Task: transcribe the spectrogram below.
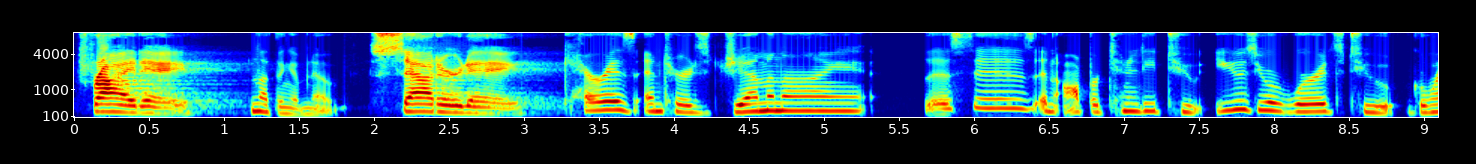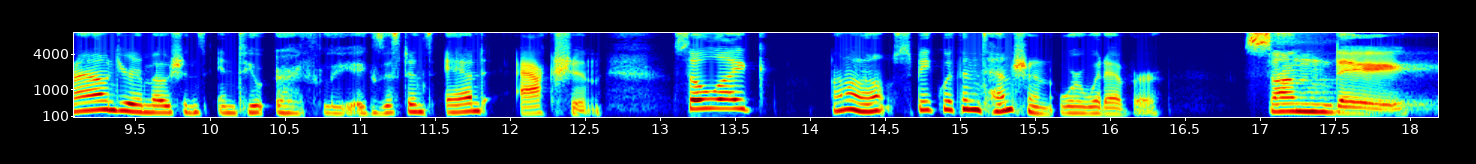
Friday. Nothing of note. Saturday. Ceres enters Gemini. this is an opportunity to use your words to ground your emotions into earthly existence and action. So, like, I don't know, speak with intention or whatever. Sunday.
